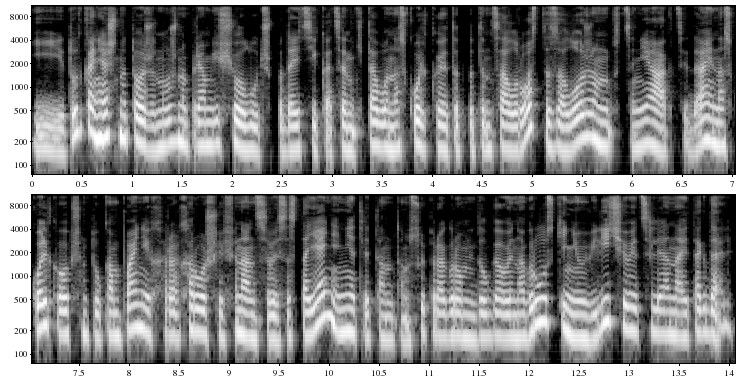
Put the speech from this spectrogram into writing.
и тут, конечно, тоже нужно прям еще лучше подойти к оценке того, насколько этот потенциал роста заложен в цене акций, да, и насколько, в общем-то, у компании хор- хорошее финансовое состояние, нет ли там, там супер огромной долговой нагрузки, не увеличивается ли она и так далее.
